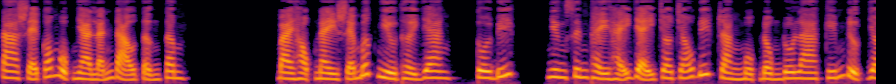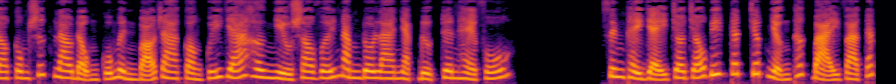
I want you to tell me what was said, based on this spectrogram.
ta sẽ có một nhà lãnh đạo tận tâm. Bài học này sẽ mất nhiều thời gian, tôi biết, nhưng xin thầy hãy dạy cho cháu biết rằng một đồng đô la kiếm được do công sức lao động của mình bỏ ra còn quý giá hơn nhiều so với 5 đô la nhặt được trên hè phố. Xin thầy dạy cho cháu biết cách chấp nhận thất bại và cách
